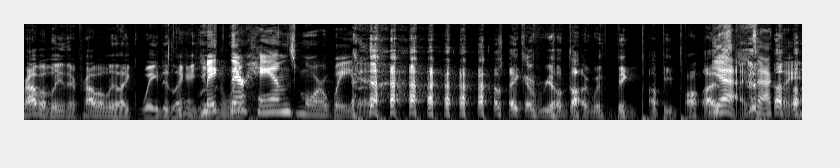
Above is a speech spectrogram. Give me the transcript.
Probably. They're probably like weighted like a human make their weight. hands more weighted. like a real dog with big puppy paws. Yeah, exactly.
